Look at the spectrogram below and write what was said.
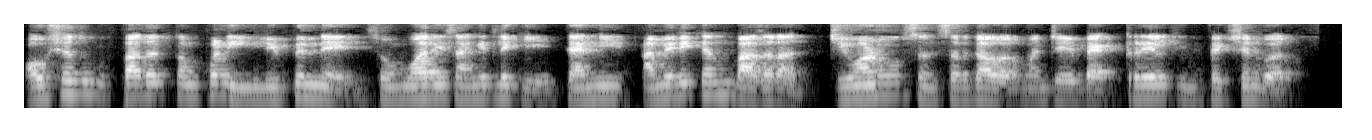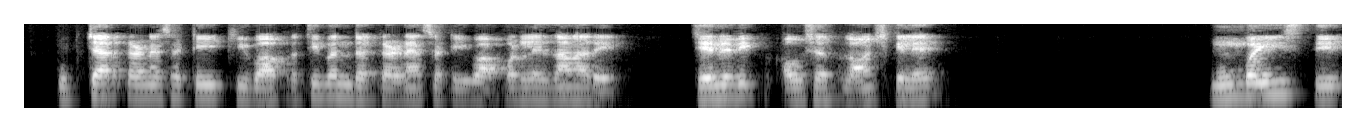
औषध उत्पादक कंपनी ल्युपिनने सोमवारी सांगितले की त्यांनी अमेरिकन बाजारात जीवाणू संसर्गावर म्हणजे बॅक्टेरियल इन्फेक्शनवर उपचार करण्यासाठी किंवा प्रतिबंध करण्यासाठी वापरले जाणारे जेनेरिक औषध लॉन्च केले. मुंबई स्थित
